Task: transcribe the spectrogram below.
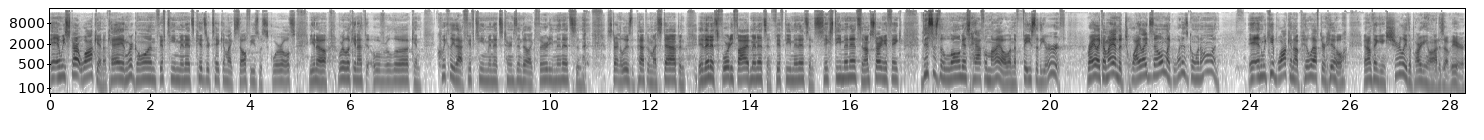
And we start walking, okay? And we're going 15 minutes. Kids are taking like selfies with squirrels. You know, we're looking at the overlook. And quickly that 15 minutes turns into like 30 minutes and starting to lose the pep in my step. And, and then it's 45 minutes and 50 minutes and 60 minutes. And I'm starting to think, this is the longest half a mile on the face of the earth, right? Like, am I in the twilight zone? Like, what is going on? And we keep walking up hill after hill, and I'm thinking, surely the parking lot is up here,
